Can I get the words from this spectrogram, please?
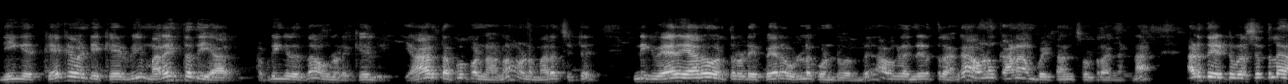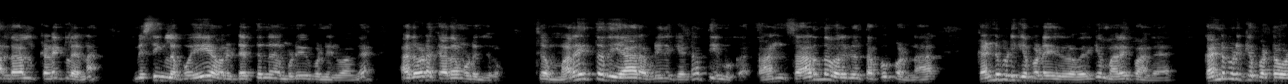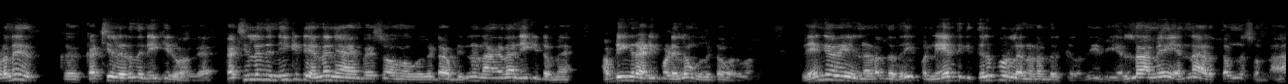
நீங்கள் கேட்க வேண்டிய கேள்வி மறைத்தது யார்? அப்படிங்கிறது தான் அவங்களோட கேள்வி. யார் தப்பு பண்ணானோ அவனை மறைச்சிட்டு இன்னைக்கு வேற யாரோ ஒருத்தருடைய பேரை உள்ள கொண்டு வந்து அவங்கள நிறுத்துறாங்க. அவனும் காணாமல் போயிட்டான்னு சொல்றாங்கன்னா அடுத்த எட்டு வருஷத்துல அந்த ஆள் கிடைக்கலன்னா மிஸ்ஸிங்ல போய் அவர் டெத்துன்னு முடிவு பண்ணிடுவாங்க. அதோட கதை முடிஞ்சிடும் சோ மறைத்தது யார் அப்படின்னு கேட்டா திமுக. தான் சார்ந்தவர்கள் தப்பு பண்ணால் கண்டுபிடிக்கப்படுகிற வரைக்கும் மறைப்பாங்க. கண்டுபிடிக்கப்பட்ட உடனே கட்சியில இருந்து நீக்கிடுவாங்க. கட்சியில இருந்து நீக்கிட்டு என்ன நியாயம் பேசுவாங்க உங்ககிட்ட அப்படின்னு நாங்க தான் நீக்கிட்டோமே அப்படிங்கிற அடிப்படையில உங்ககிட்ட வருவாங்க. வேங்கவையில் நடந்தது இப்ப நேத்துக்கு திருப்பூர்ல நடந்திருக்கிறது. இது எல்லாமே என்ன அர்த்தம்னு சொன்னா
